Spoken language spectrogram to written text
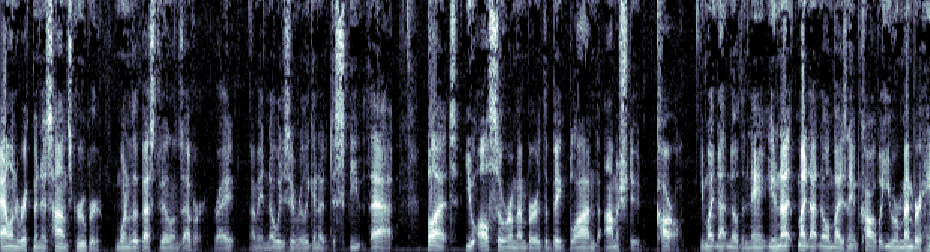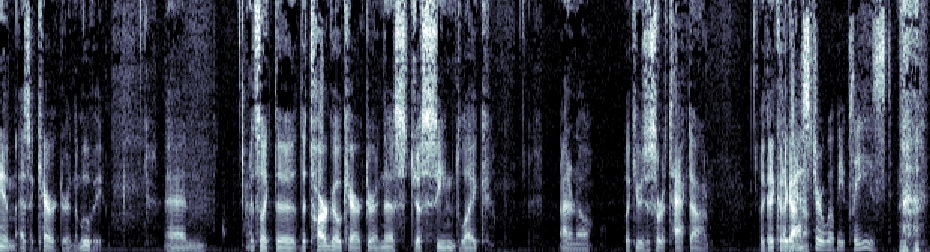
Alan Rickman is Hans Gruber, one of the best villains ever, right? I mean, nobody's really going to dispute that. But you also remember the big blonde Amish dude, Karl. You might not know the name. You not, might not know him by his name, Karl, but you remember him as a character in the movie. And it's like the the Targo character in this just seemed like I don't know, like he was just sort of tacked on. Like they could have gotten. a- Master will be pleased.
